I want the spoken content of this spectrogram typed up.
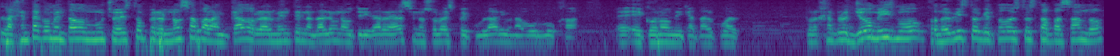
la gente ha comentado mucho esto, pero no se ha apalancado realmente en darle una utilidad real, sino solo a especular y una burbuja eh, económica tal cual. Por ejemplo, yo mismo, cuando he visto que todo esto está pasando,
